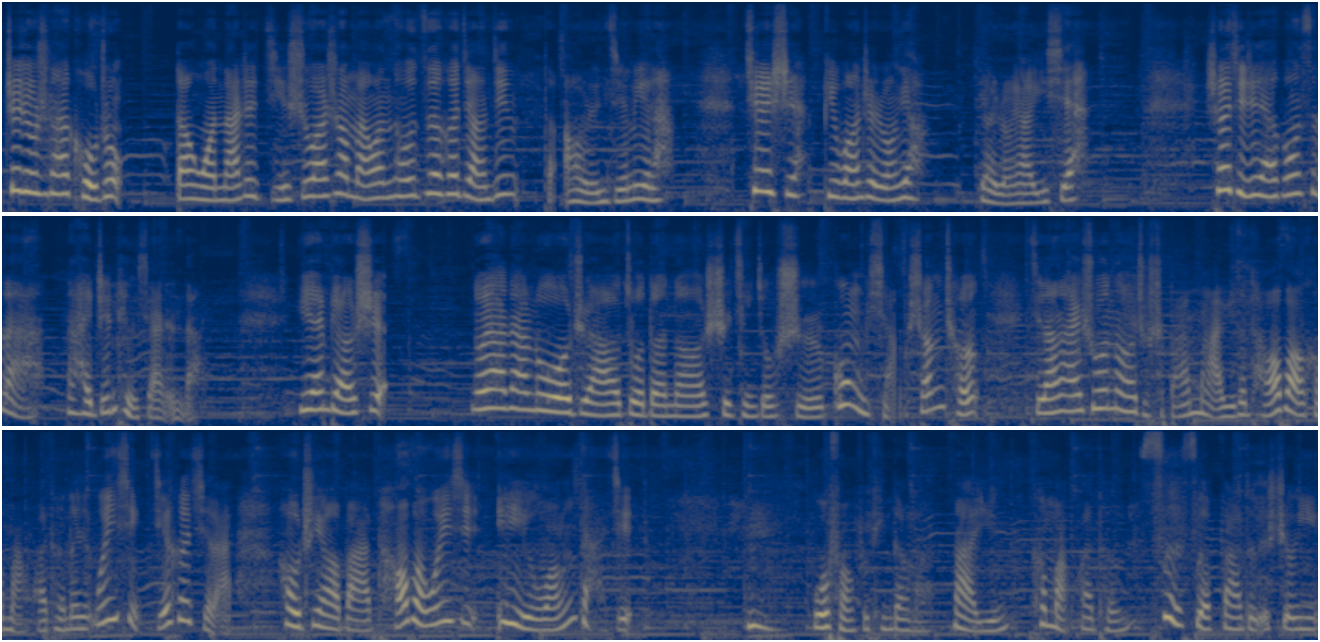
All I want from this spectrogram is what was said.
这就是他口中当我拿着几十万上百万投资和奖金的傲人经历了，确实比王者荣耀要荣耀一些。说起这家公司来，那还真挺吓人的。语言表示。诺亚大陆主要做的呢事情就是共享商城，简单来说呢，就是把马云的淘宝和马化腾的微信结合起来，号称要把淘宝、微信一网打尽。嗯，我仿佛听到了马云和马化腾瑟瑟发抖的声音。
